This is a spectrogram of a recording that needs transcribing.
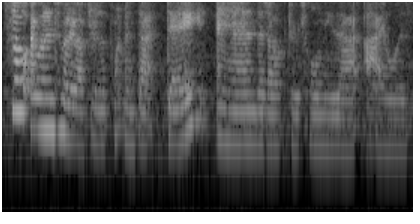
So I went into my doctor's appointment that day, and the doctor told me that I was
